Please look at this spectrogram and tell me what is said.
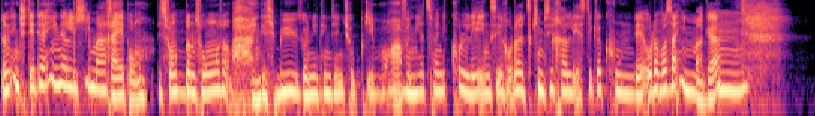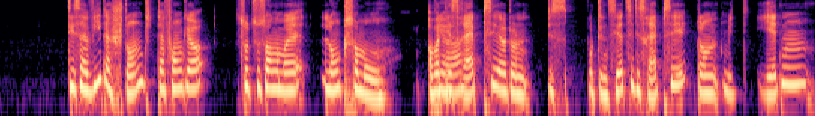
dann entsteht ja innerlich immer eine Reibung. Das fängt dann so an, "Ah, eigentlich will ich gar nicht in den Job gehen. Boah, wenn ich jetzt meine Kollegen sehe oder jetzt kommt sicher ein lästiger Kunde oder was auch immer. Gell? Dieser Widerstand, der fängt ja sozusagen mal langsam an. Aber Ja. das reibt sich ja dann, das potenziert sich, das reibt sich dann mit jedem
